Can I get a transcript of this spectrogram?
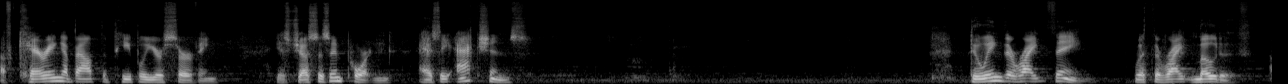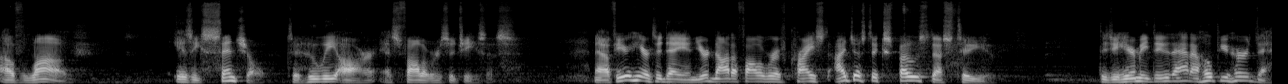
of caring about the people you're serving is just as important as the actions. Doing the right thing with the right motive of love is essential to who we are as followers of Jesus. Now, if you're here today and you're not a follower of Christ, I just exposed us to you. Did you hear me do that? I hope you heard that.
